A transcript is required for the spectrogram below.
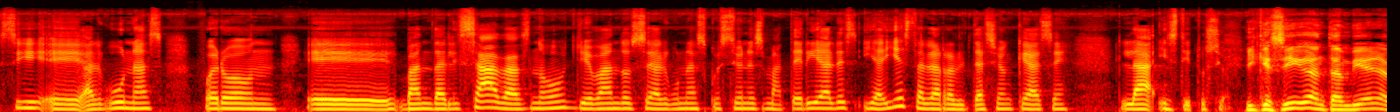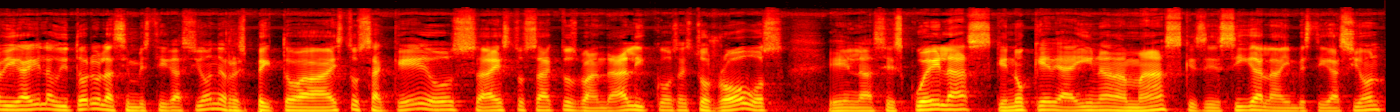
sí, eh, algunas fueron eh, vandalizadas, ¿no? Llevándose algunas cuestiones materiales y ahí está la rehabilitación que hace la institución. Y que sigan también, Abigail Auditorio, las investigaciones respecto a estos saqueos, a estos actos vandálicos, a estos robos en las escuelas, que no quede ahí nada más, que se siga la investigación.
